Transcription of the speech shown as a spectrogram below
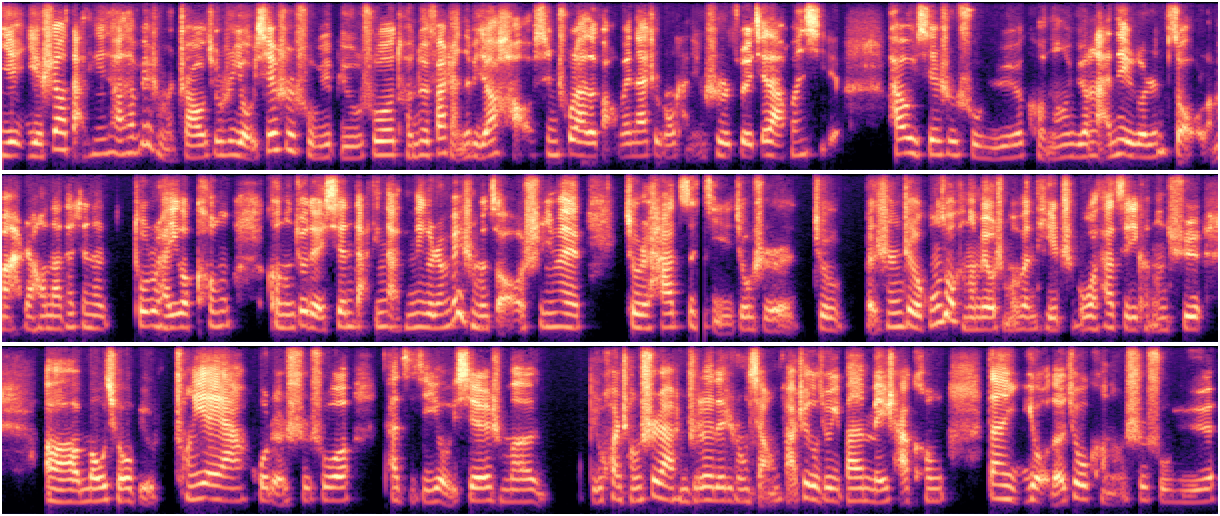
也也是要打听一下他为什么招，就是有些是属于，比如说团队发展的比较好，新出来的岗位，那这种肯定是最皆大欢喜；还有一些是属于可能原来那个人走了嘛，然后呢他现在多出来一个坑，可能就得先打听打听那个人为什么走，是因为就是他自己就是就本身这个工作可能没有什么问题，只不过他自己可能去呃谋求比如创业呀，或者是说他自己有一些什么，比如换城市啊什么之类的这种想法，这个就一般没啥坑，但有的就可能是属于。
